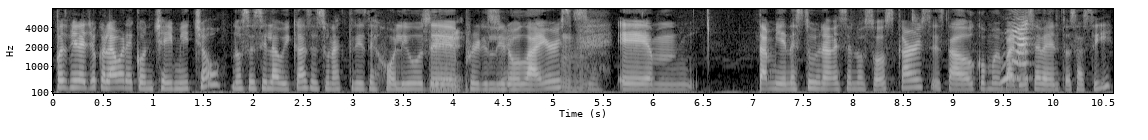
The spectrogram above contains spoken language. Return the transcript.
Pues mira, yo colaboré con Che Mitchell, no sé si la ubicas, es una actriz de Hollywood de Sí, Pretty sí. Little Liars. Em, también estuve una vez en los Oscars, he estado como en varios eventos así.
